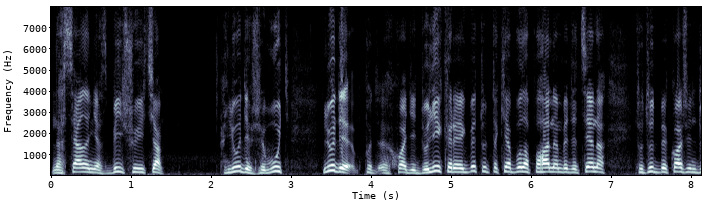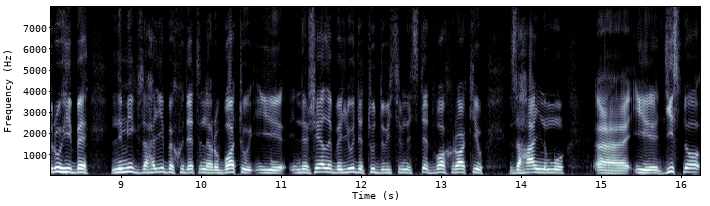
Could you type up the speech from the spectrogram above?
населення збільшується, люди живуть. Люди под- ходять до лікаря. Якби тут таке була погана медицина, то тут би кожен другий би не міг взагалі би ходити на роботу і не жили би люди тут до 82 років в загальному. Е, і дійсно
